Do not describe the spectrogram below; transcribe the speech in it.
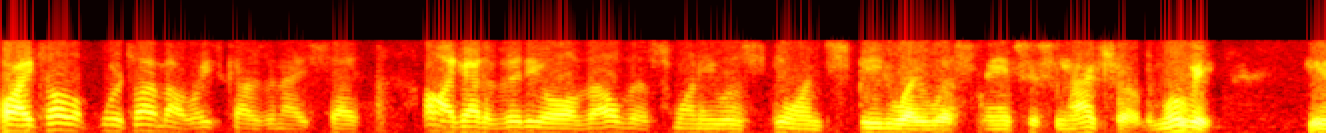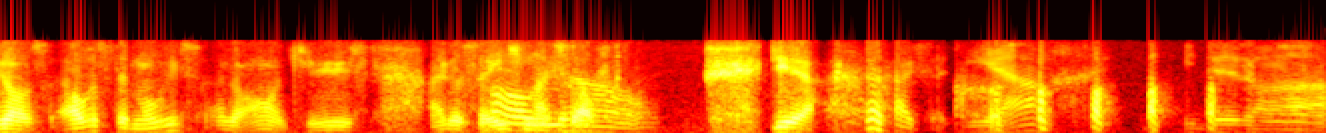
Or I told him we were talking about race cars, and I said, "Oh, I got a video of Elvis when he was doing Speedway with Nancy Sinatra, the movie." He goes, "Elvis did movies?" I go, "Oh, jeez." I just aged oh, myself. No. Yeah, I said, "Yeah." he did. uh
